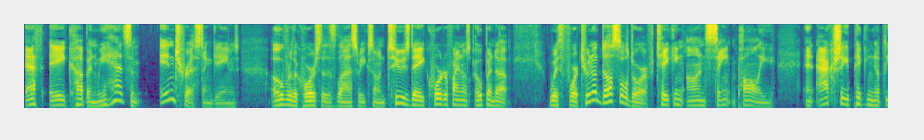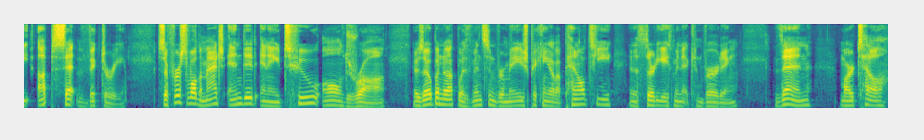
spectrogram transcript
FA Cup, and we had some interesting games over the course of this last week. So on Tuesday, quarterfinals opened up with Fortuna Dusseldorf taking on St. Pauli and actually picking up the upset victory. So, first of all, the match ended in a 2 all draw. It was opened up with Vincent Vermeij picking up a penalty in the 38th minute, converting. Then, Martel,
